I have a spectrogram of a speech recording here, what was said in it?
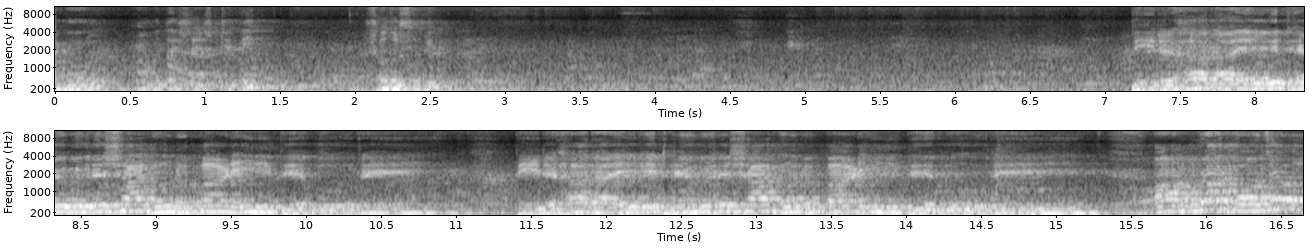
এবং আমাদের সাংস্কৃতিক সদস্যবৃন্দ। তীর হারায় ঢেউয়ের সাগর পাড়ি দেব রে। তীর হারায় ঢেউয়ের সাগর পাড়ি দেব রে। আমরা কজন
